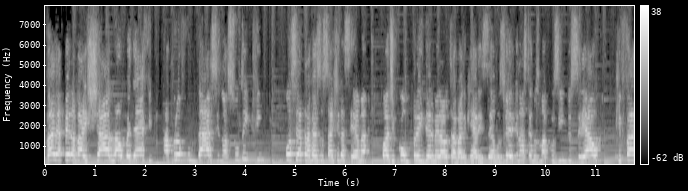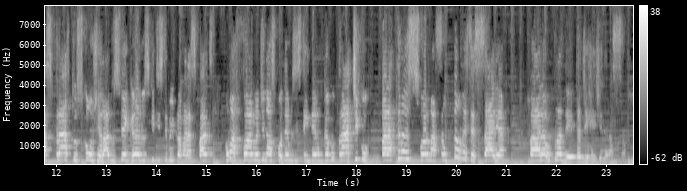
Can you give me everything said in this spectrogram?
Vale a pena baixar lá o PDF, aprofundar-se no assunto, enfim. Você, através do site da SEMA, pode compreender melhor o trabalho que realizamos, ver que nós temos uma cozinha industrial que faz pratos congelados veganos que distribui para várias partes, uma forma de nós podermos estender um campo prático para a transformação tão necessária para o planeta de regeneração.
